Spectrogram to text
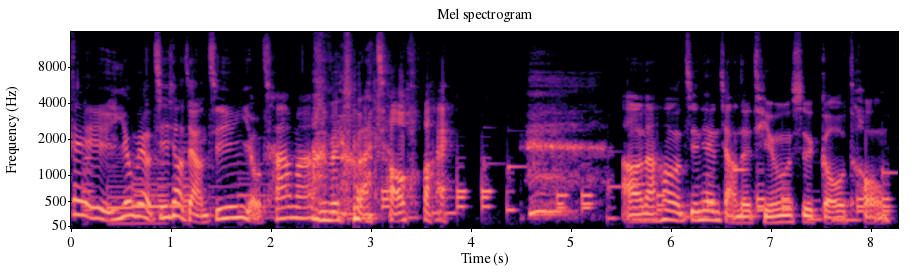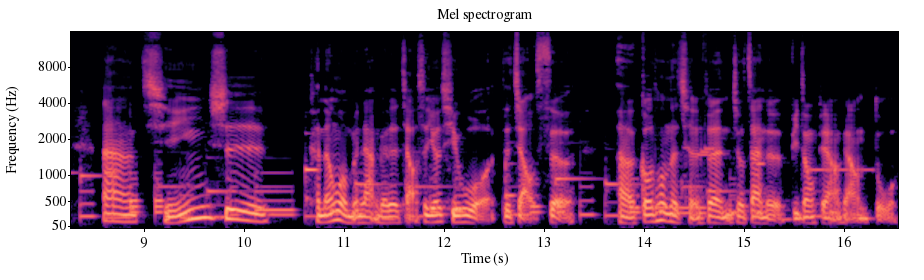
对，又没有绩效奖金，有差吗？没有啊，超坏。好，然后今天讲的题目是沟通。那起因是可能我们两个的角色，尤其我的角色。呃，沟通的成分就占的比重非常非常多。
